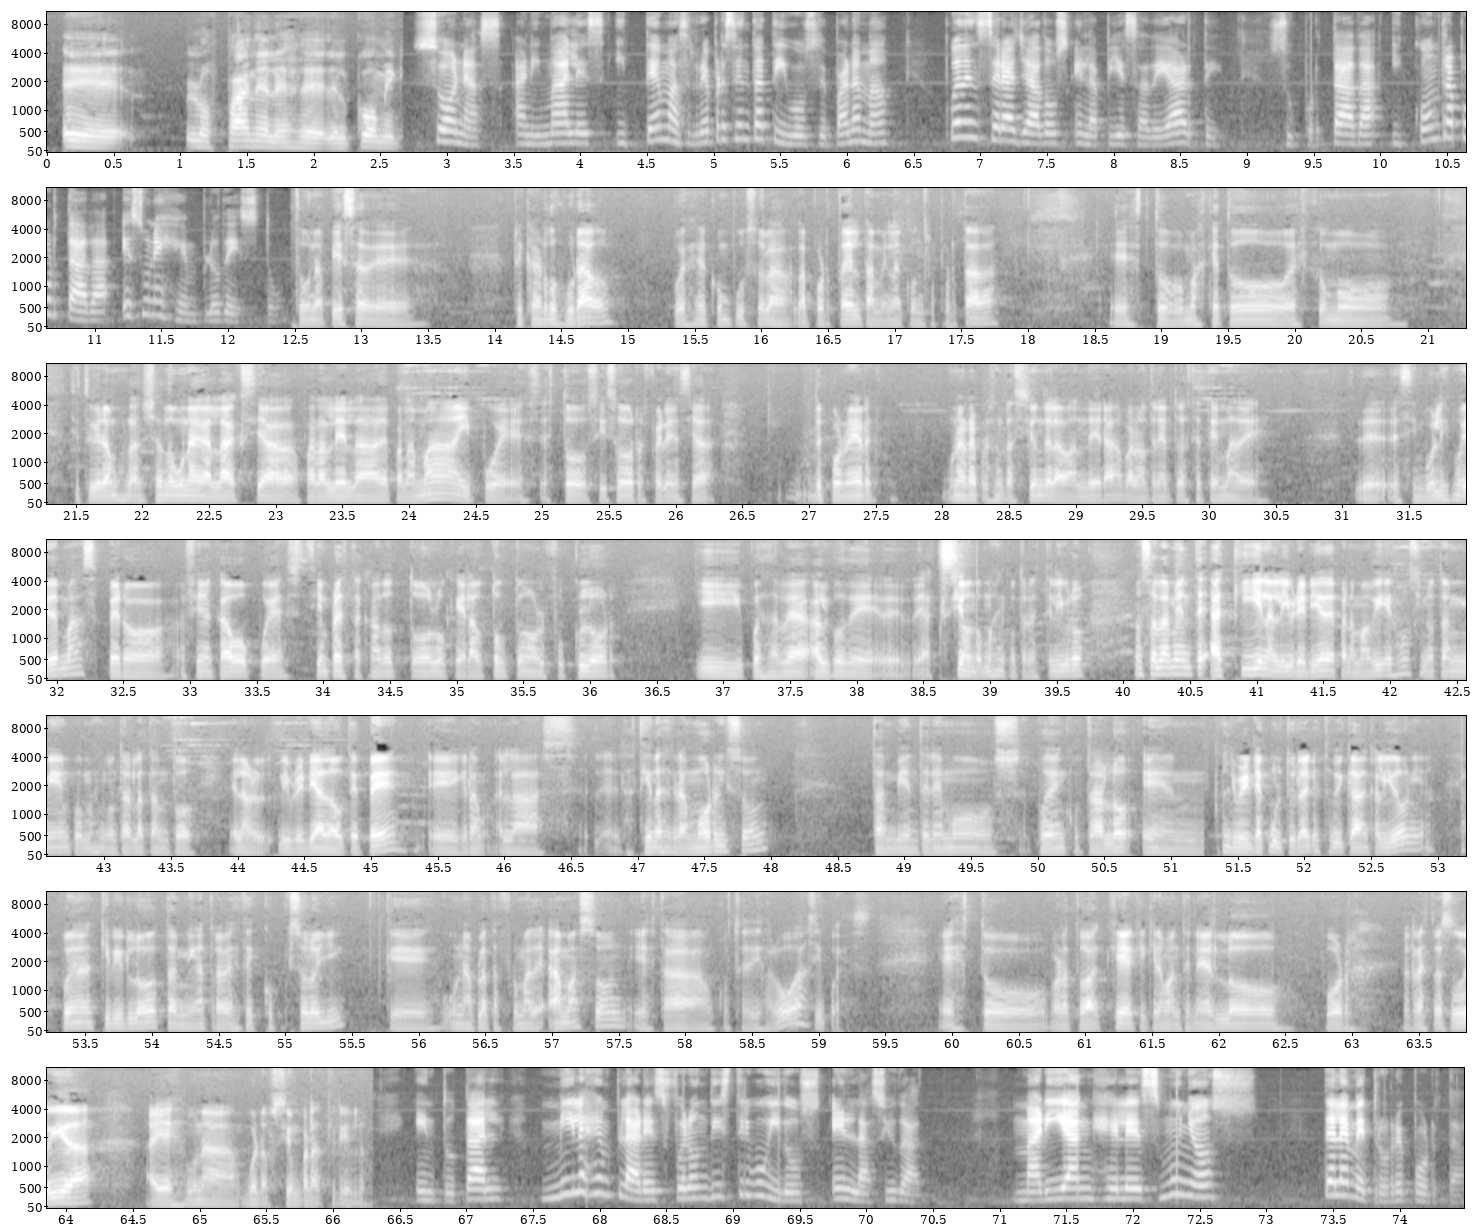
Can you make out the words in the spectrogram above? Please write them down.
eh, los paneles del cómic. Zonas, animales y temas representativos de Panamá pueden ser hallados en la pieza de arte. Su portada y contraportada es un ejemplo de esto. Esta una pieza de Ricardo Jurado, pues él compuso la, portada y también la contraportada. Esto más que todo es como si estuviéramos lanzando una galaxia paralela de Panamá y pues esto se hizo referencia de poner una representación de la bandera para no tener todo este tema de, de, simbolismo y demás, pero al fin y al cabo pues siempre destacando todo lo que era autóctono, el folclore y pues darle algo de, acción. Vamos a encontrar este libro no solamente aquí en la librería de Panamá Viejo, sino también podemos encontrarla tanto en la librería de la UTP, eh, las, las, tiendas de Gran Morrison, también tenemos, pueden encontrarlo en la librería cultural que está ubicada en Caledonia. Pueden adquirirlo también a través de Comixology, que es una plataforma de Amazon y está a un coste de 10 balboas y pues esto para todo aquel que quiera mantenerlo por el resto de su vida, ahí es una buena opción para adquirirlo. En total, mil ejemplares fueron distribuidos en la ciudad. María Ángeles Muñoz, Telemetro Reporta.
